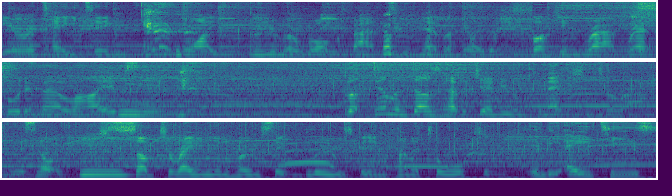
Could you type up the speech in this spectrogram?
irritating white boomer rock fans who've never heard a fucking rap record in their lives. Mm. But Dylan does have a genuine connection to. It's not mm. subterranean homesick blues being kind of talky. In the 80s,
